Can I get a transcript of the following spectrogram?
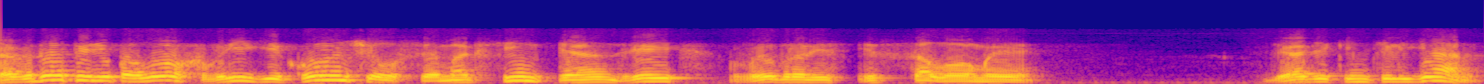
Когда переполох в Риге кончился, Максим и Андрей выбрались из соломы. «Дядя Кентильян!»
